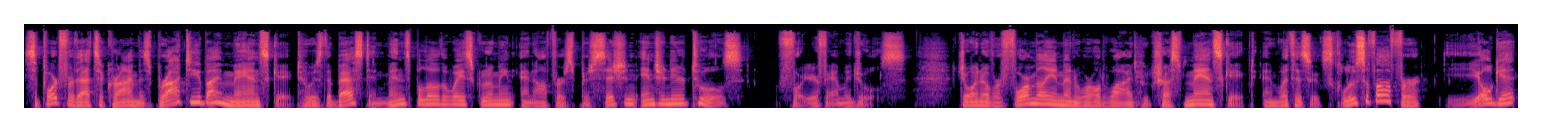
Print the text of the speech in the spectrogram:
Support for That's a Crime is brought to you by Manscaped, who is the best in men's below the waist grooming and offers precision engineered tools for your family jewels. Join over 4 million men worldwide who trust Manscaped, and with this exclusive offer, you'll get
